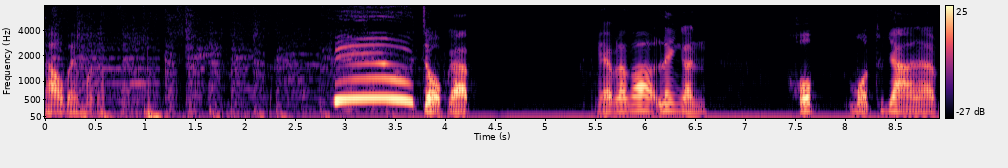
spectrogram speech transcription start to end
เทาไปให้หมดครับฟิวจบครับครับแล้วก็เล่นกันครบหมดทุกอย่างนะครับ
